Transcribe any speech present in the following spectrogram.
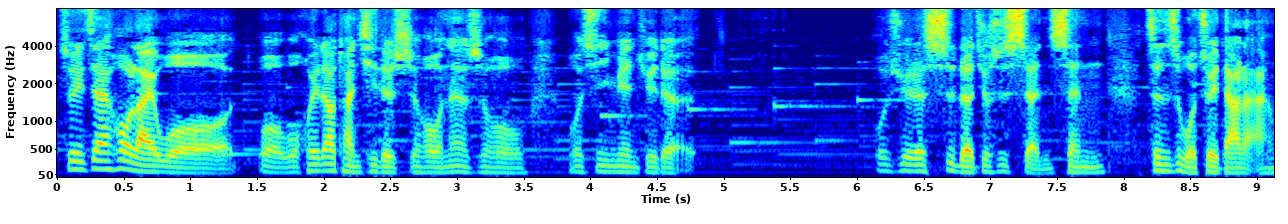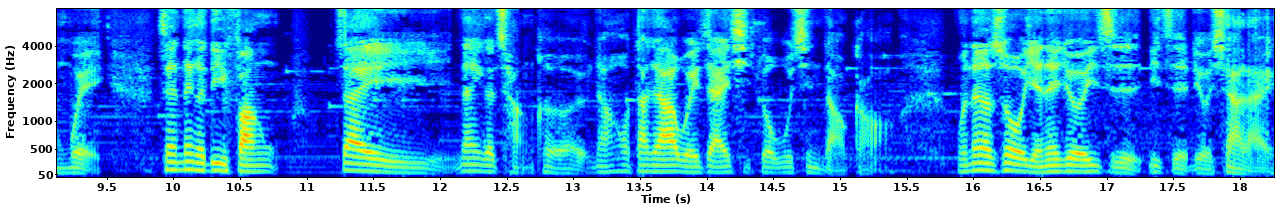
所以在后来我我我回到团契的时候，那个时候我心里面觉得，我觉得是的，就是神神真是我最大的安慰，在那个地方。在那个场合，然后大家围在一起做悟性祷告，我那个时候眼泪就一直一直流下来。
